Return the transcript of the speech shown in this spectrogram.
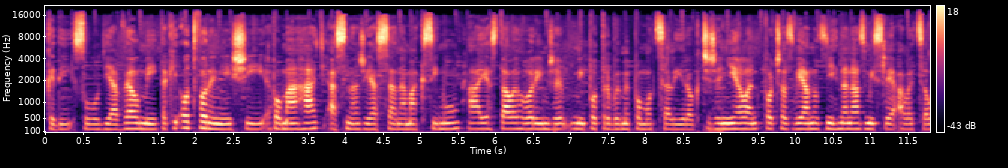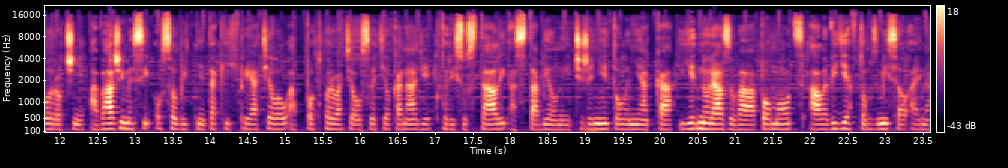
kedy sú ľudia veľmi takí otvorenejší pomáhať a snažia sa na max maximum a ja stále hovorím, že my potrebujeme pomoc celý rok. Čiže nie len počas Vianoc nech na nás myslia, ale celoročne. A vážime si osobitne takých priateľov a podporovateľov Svetielka nádej, ktorí sú stáli a stabilní. Čiže nie je to len nejaká jednorázová pomoc, ale vidia v tom zmysel aj na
